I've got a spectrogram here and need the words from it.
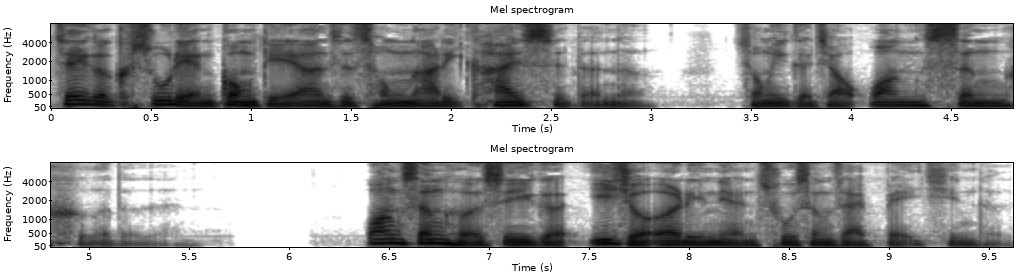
这个苏联共谍案是从哪里开始的呢？从一个叫汪生和的人。汪生和是一个一九二零年出生在北京的人，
